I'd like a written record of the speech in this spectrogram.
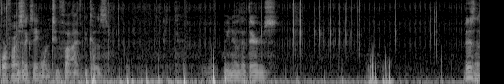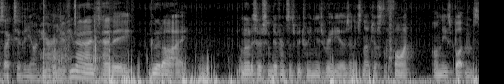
4568125 because we know that there's business activity on here. And if you guys have a good eye, you'll notice there's some differences between these radios and it's not just the font on these buttons.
